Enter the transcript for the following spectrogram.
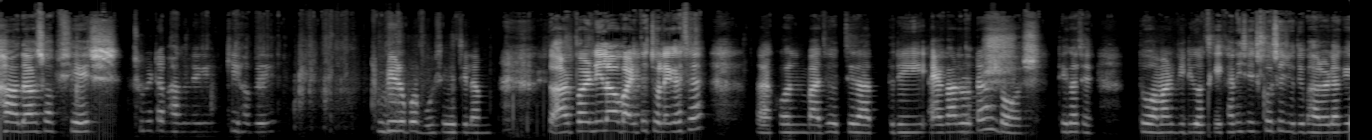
খাওয়া দাওয়া সব শেষ। চুড়িটা ভালো লেগে কি হবে? চুড়ির ওপর বসে গেছিলাম। তারপর নীলাও বাড়িতে চলে গেছে। এখন বাজে হচ্ছে রাত্রি এগারোটা দশ। ঠিক আছে? তো আমার ভিডিও আজকে এখানেই শেষ করছি। যদি ভালো লাগে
